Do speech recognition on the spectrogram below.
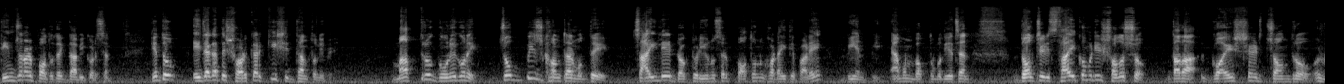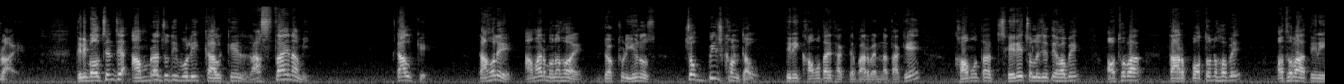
তিনজনের পদত্যাগ দাবি করেছেন। কিন্তু এই জায়গাতে সরকার কি সিদ্ধান্ত নেবে? মাত্র গনে গনে চব্বিশ ঘণ্টার মধ্যে চাইলে ডক্টর ইউনুসের পতন ঘটাইতে পারে বিএনপি এমন বক্তব্য দিয়েছেন দলটির স্থায়ী কমিটির সদস্য দাদা গয়েশের চন্দ্র রায়। তিনি বলছেন যে, আমরা যদি বলি কালকের রাস্তায় নামি, কালকে, তাহলে আমার মনে হয় ডক্টর ইউনুস চব্বিশ ঘন্টাও তিনি ক্ষমতায় থাকতে পারবেন না তাকে। ক্ষমতা ছেড়ে চলে যেতে হবে, অথবা তার পতন হবে, অথবা তিনি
